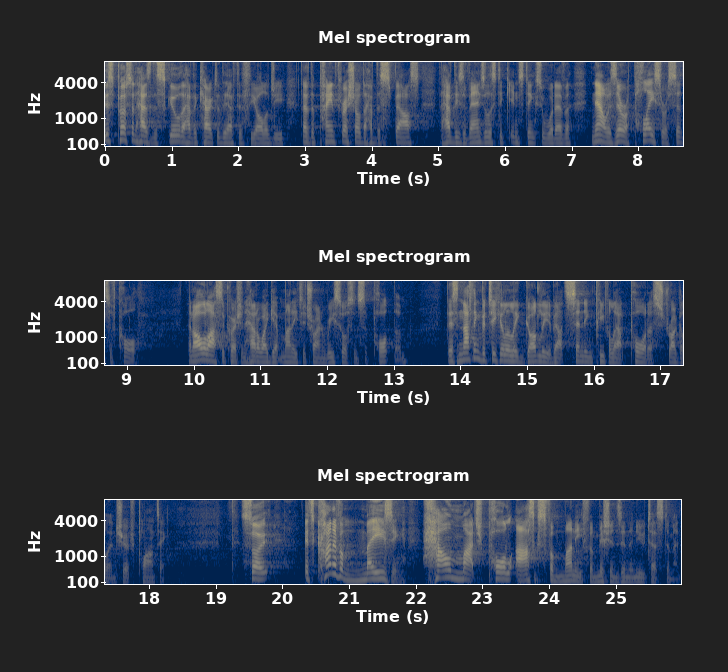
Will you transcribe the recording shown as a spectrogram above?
this person has the skill, they have the character, they have the theology, they have the pain threshold, they have the spouse, they have these evangelistic instincts or whatever. Now, is there a place or a sense of call? And I will ask the question how do I get money to try and resource and support them? There's nothing particularly godly about sending people out poor to struggle in church planting. So it's kind of amazing how much Paul asks for money for missions in the New Testament.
